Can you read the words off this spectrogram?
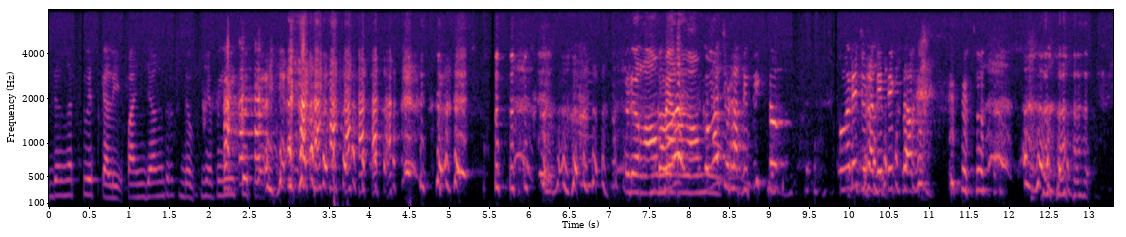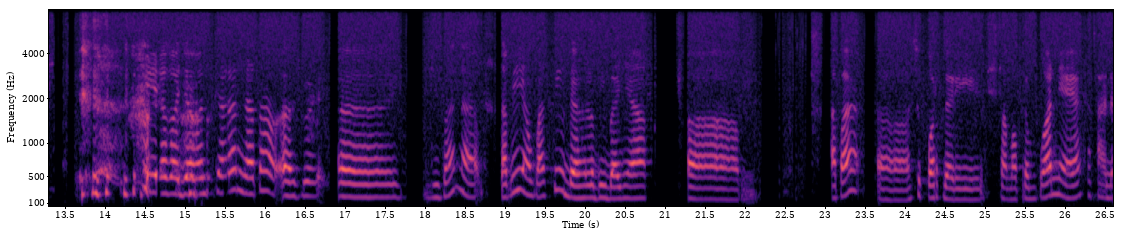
udah nge-tweet kali panjang terus udah punya pengikut ya. udah ngomel ngomel. Kok curhat di TikTok? Kok ada curhat di TikTok? iya kalau zaman sekarang nggak tahu uh, gue uh, gimana tapi yang pasti udah lebih banyak um, apa uh, support dari sama perempuannya ya. Kepada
